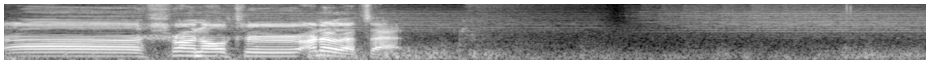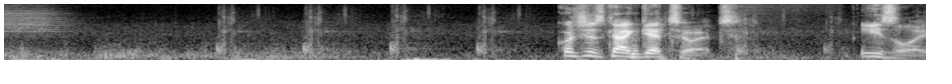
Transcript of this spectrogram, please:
Uh, Shrine Altar. I know that's at. Let's just gotta get to it. Easily.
